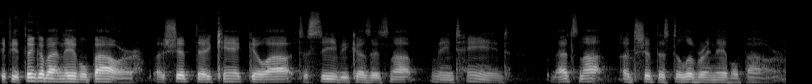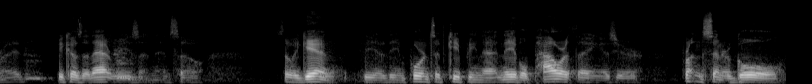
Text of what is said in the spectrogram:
if you think about naval power, a ship that can't go out to sea because it's not maintained, that's not a ship that's delivering naval power, right? Because of that reason. And so, so again, you know, the importance of keeping that naval power thing as your front and center goal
